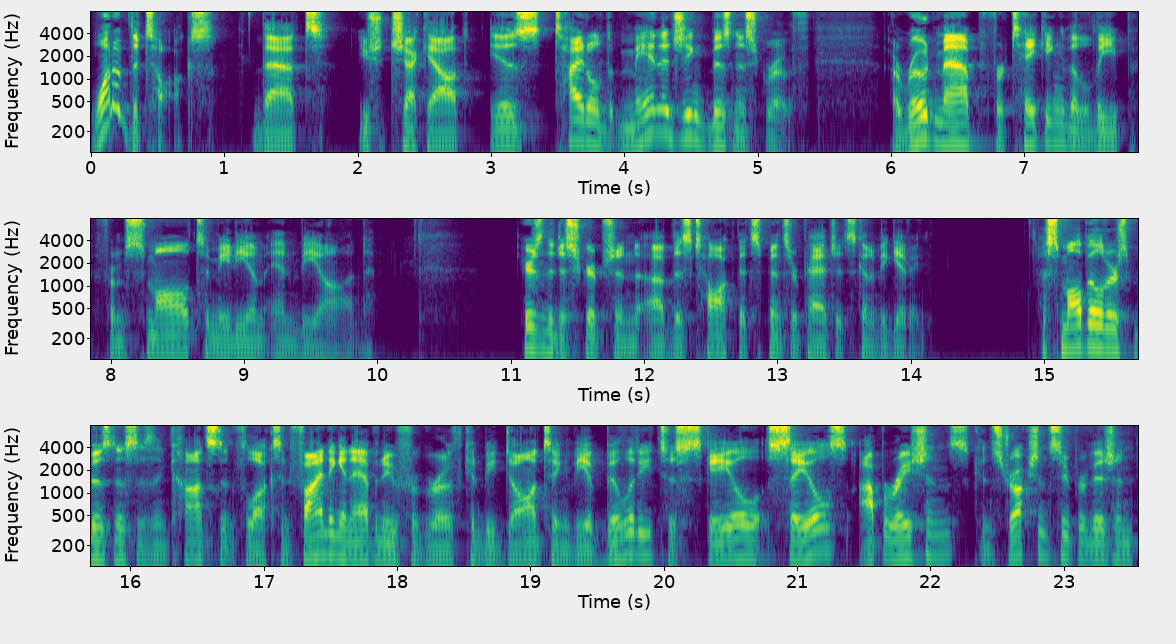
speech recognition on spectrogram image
One of the talks that you should check out is titled Managing Business Growth A Roadmap for Taking the Leap from Small to Medium and Beyond. Here's the description of this talk that Spencer Paget's going to be giving. A small builder's business is in constant flux, and finding an avenue for growth can be daunting. The ability to scale sales, operations, construction supervision,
